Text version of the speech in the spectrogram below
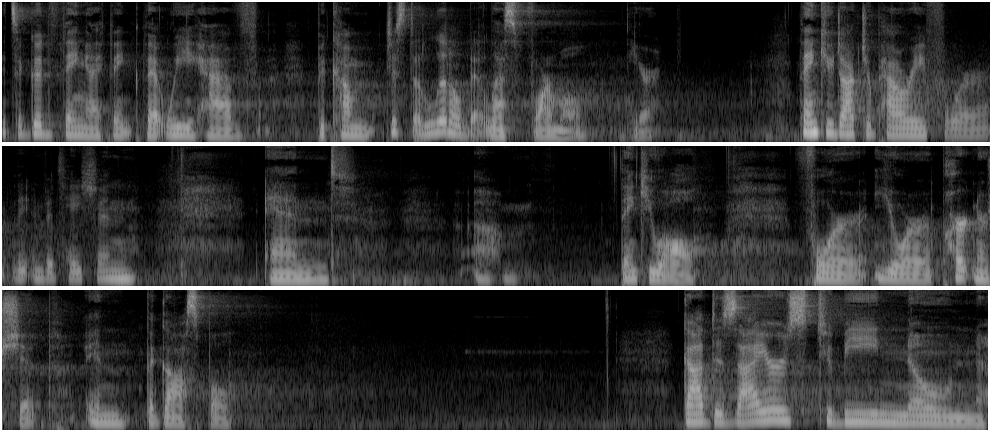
it's a good thing, I think, that we have become just a little bit less formal here. Thank you, Dr. Powery, for the invitation, and um, thank you all for your partnership in the gospel. God desires to be known.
